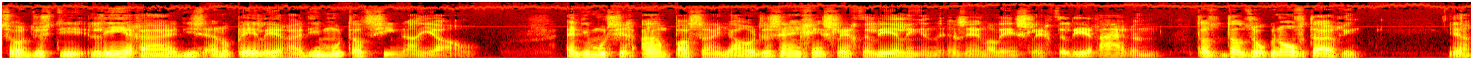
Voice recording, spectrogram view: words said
Zo, dus die leraar, die is NLP-leraar, die moet dat zien aan jou. En die moet zich aanpassen aan jou. Er zijn geen slechte leerlingen, er zijn alleen slechte leraren. Dat, dat is ook een overtuiging. Ja?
